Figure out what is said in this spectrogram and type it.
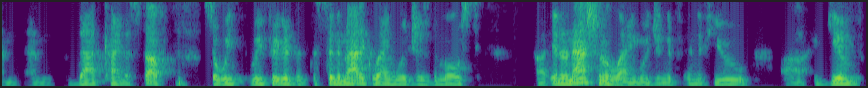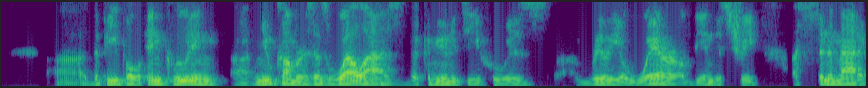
and, and that kind of stuff. So we, we figured that the cinematic language is the most uh, international language. And if, and if you give uh, the people, including uh, newcomers as well as the community who is uh, really aware of the industry, a cinematic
